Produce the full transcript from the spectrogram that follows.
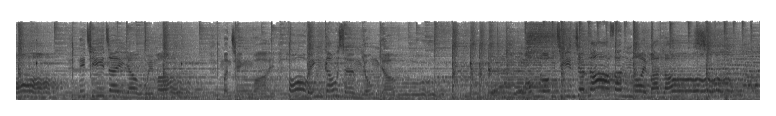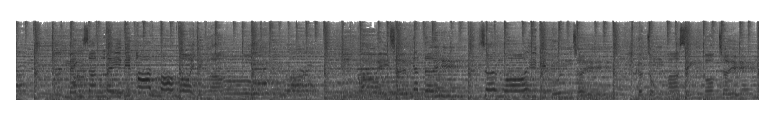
我，你此际又回眸，问情怀可永久相拥有？朦胧缠着那份爱万缕，明晨离别盼望爱仍留。对，相爱结伴随，却总怕醒觉随梦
